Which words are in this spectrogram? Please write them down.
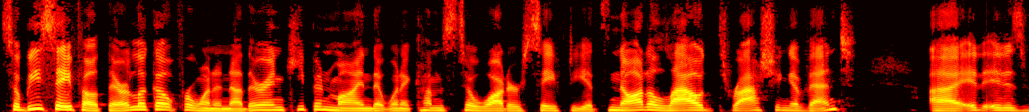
So be safe out there. Look out for one another, and keep in mind that when it comes to water safety, it's not a loud thrashing event. Uh, it, it is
